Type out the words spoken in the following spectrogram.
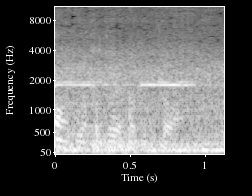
Waktu 错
